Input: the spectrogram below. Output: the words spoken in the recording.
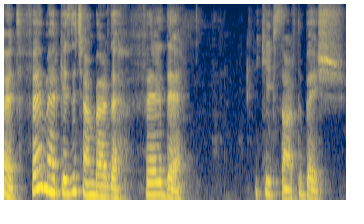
Evet. F merkezli çemberde FD 2x artı 5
